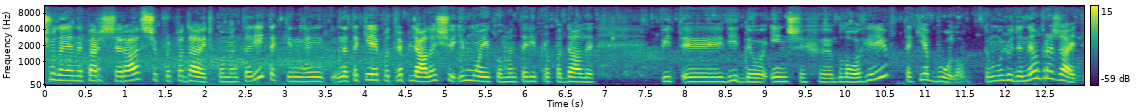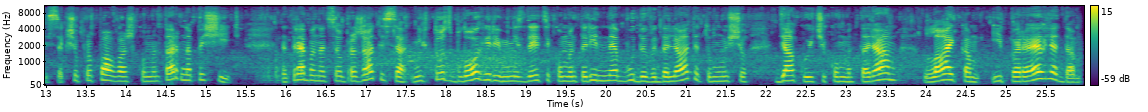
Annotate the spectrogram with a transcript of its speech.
чула я не перший раз, що пропадають коментарі. Такі, на таке я потрапляла, що і мої коментарі пропадали під е, відео інших е, блогерів. Таке було. Тому люди, не ображайтеся. Якщо пропав ваш коментар, напишіть. Не треба на це ображатися. Ніхто з блогерів, мені здається, коментарі не буде видаляти, тому що, дякуючи коментарям, лайкам і переглядам,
